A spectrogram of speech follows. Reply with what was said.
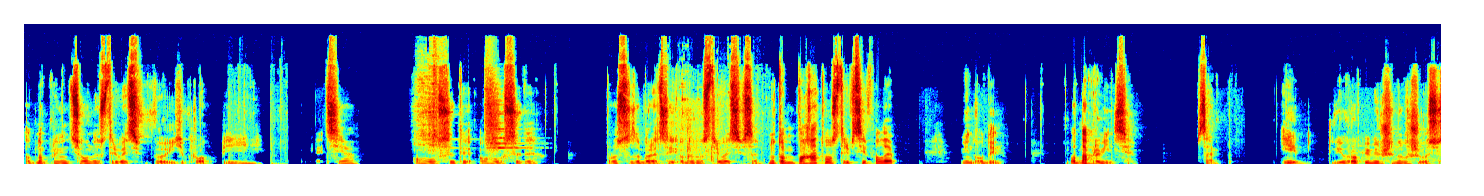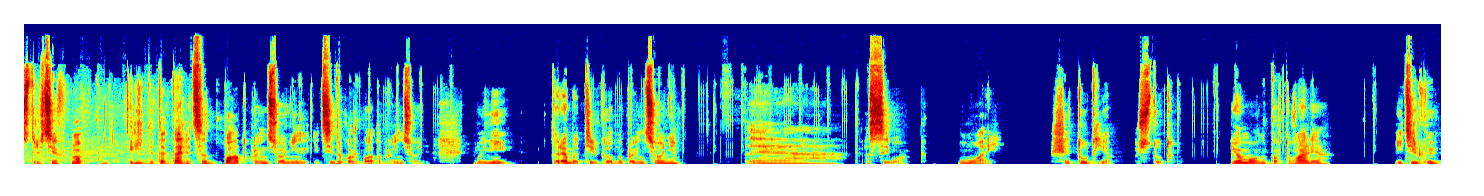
однопровінційний острівець в Європі. Оголосити, оголосити. Просто забере цей один острівець і все. Ну там багато острівців, але він один. Одна провінція. Все. І в Європі більше не лишилось острівців. Ну, Кріт і так далі, це багато багатопровінційні, і ці також багато багатопровінційні. Мені треба тільки однопровінційні. Це красиво. Ой, ще тут є. Ось тут. І умовно Португалія. І тільки.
